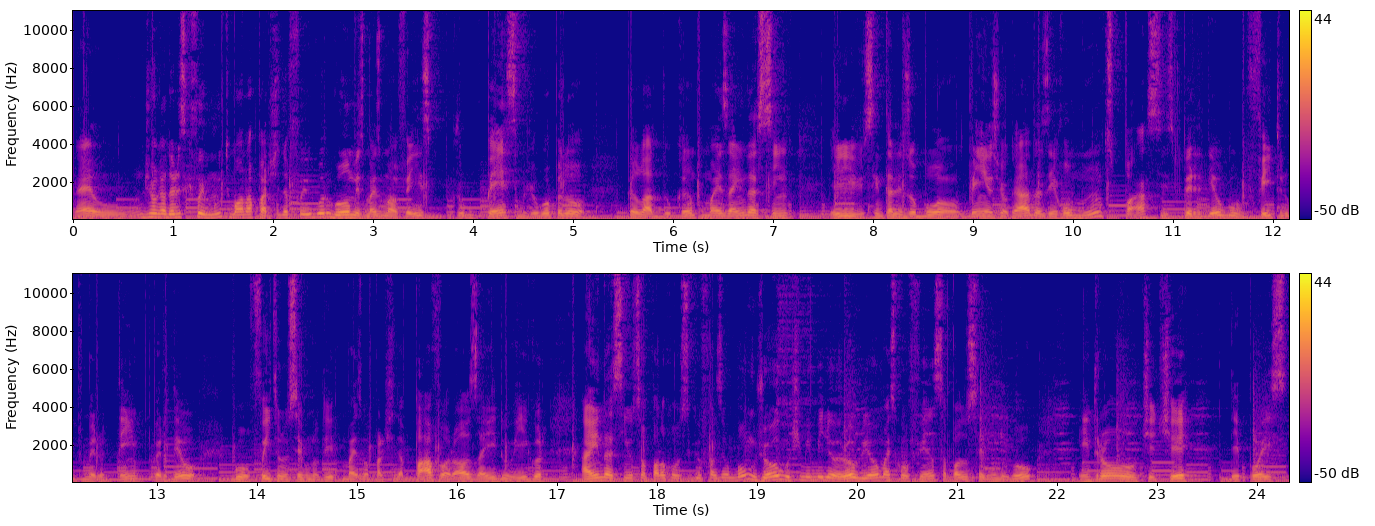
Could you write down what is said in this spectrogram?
Né? Um dos jogadores que foi muito mal na partida foi o Igor Gomes, mais uma vez, jogo péssimo, jogou pelo, pelo lado do campo, mas ainda assim ele centralizou boa, bem as jogadas, errou muitos passes, perdeu gol feito no primeiro tempo, perdeu gol feito no segundo tempo, mais uma partida pavorosa aí do Igor. Ainda assim, o São Paulo conseguiu fazer um bom jogo, o time melhorou, ganhou mais confiança após o segundo gol. Entrou o Tietê depois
